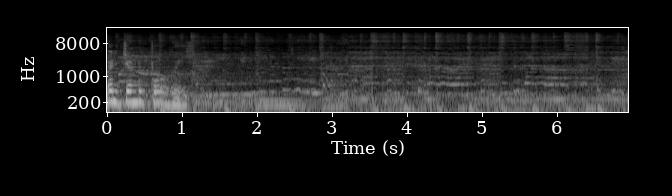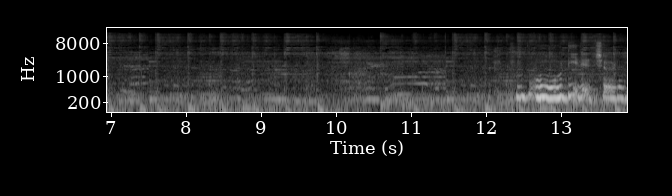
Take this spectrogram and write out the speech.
വലിച്ചോണ്ട് പോവുകയും. ഓടി രക്ഷപ്പെടും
